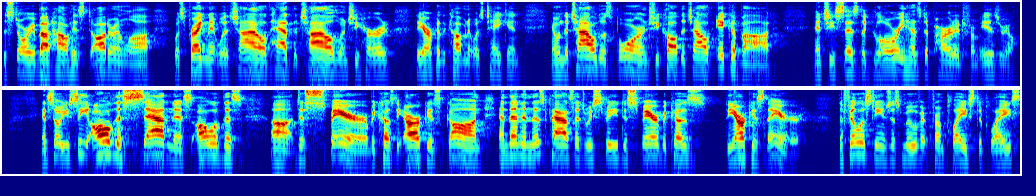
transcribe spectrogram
the story about how his daughter in law was pregnant with a child, had the child when she heard the Ark of the Covenant was taken. And when the child was born, she called the child Ichabod, and she says, The glory has departed from Israel. And so you see all this sadness, all of this uh, despair because the ark is gone. And then in this passage, we see despair because the ark is there. The Philistines just move it from place to place.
